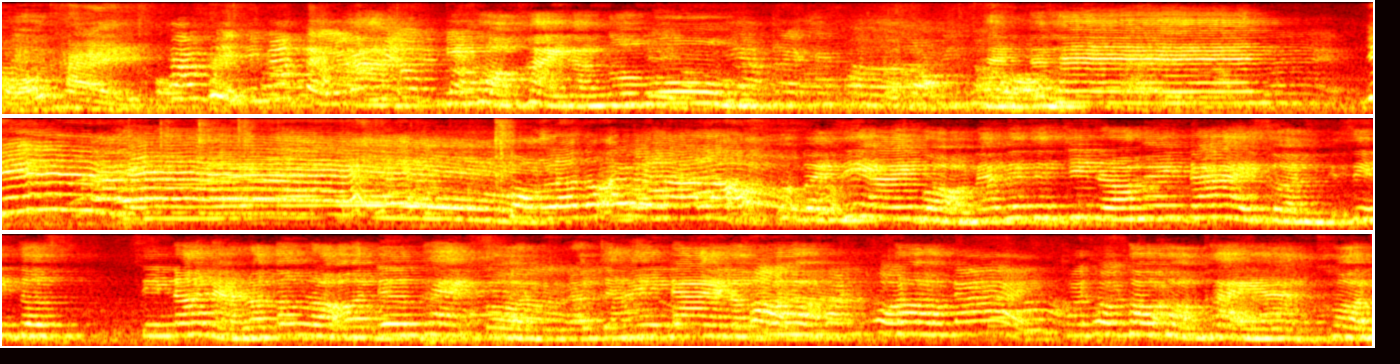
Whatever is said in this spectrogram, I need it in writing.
ขอไข่ขอถ้าผิไข่ดที่แม่แต่ก็ไม่เอาดีมีกขอว่าไข่ค่ะงองู แทนแทนเย้บอกแล้วต้องให้เวลาเราเหมือนที่ไอบอกนะเมทจินเราให้ได้ ส่วนซินโตซินอนน่ะเราต้องรอออเดอร์แพทย์ก่อน เราจะให้ได้แล้วขอก็คอนโทรข้อลได้คอนโทรลข้อของไข่อะคอร์ด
